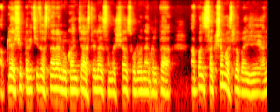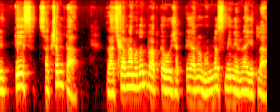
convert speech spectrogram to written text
आपली अशी परिचित असणाऱ्या लोकांच्या असलेल्या समस्या सोडवण्याकरता आपण सक्षम असलं पाहिजे आणि ते स- सक्षमता राजकारणामधून प्राप्त होऊ शकते. आणि म्हणूनच मी निर्णय घेतला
